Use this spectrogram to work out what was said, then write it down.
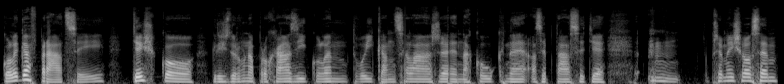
kolega v práci těžko, když zrovna prochází kolem tvojí kanceláře, nakoukne a zeptá se tě, přemýšlel jsem,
